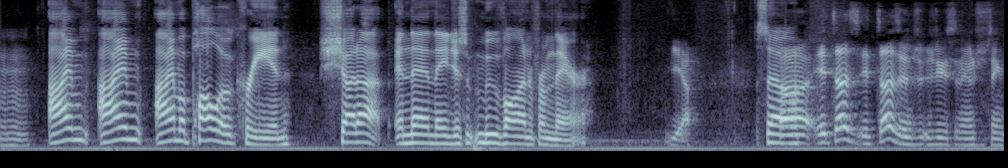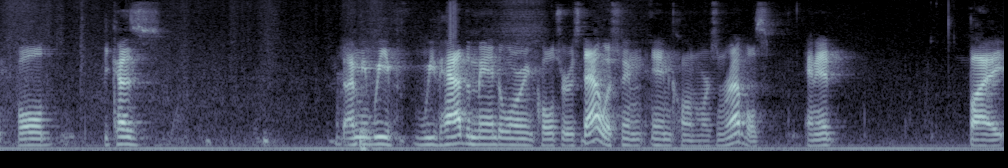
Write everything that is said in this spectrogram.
Mm-hmm. I'm I'm I'm Apollo Creed. Shut up. And then they just move on from there. Yeah. So Uh, it does. It does introduce an interesting fold because, I mean, we've we've had the Mandalorian culture established in in Clone Wars and Rebels, and it, by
